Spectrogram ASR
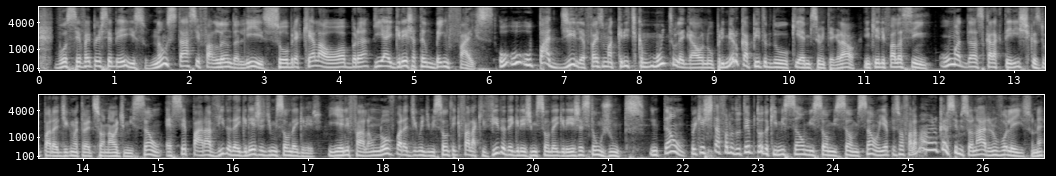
você vai perceber isso. Não está se falando ali sobre aquela obra que a igreja também faz. O, o, o Padilha faz uma crítica muito legal no primeiro capítulo do Que é Missão Integral, em que ele fala assim: uma das características características do paradigma tradicional de missão é separar a vida da igreja de missão da igreja. E ele fala, um novo paradigma de missão tem que falar que vida da igreja e missão da igreja estão juntos. Então, porque a gente tá falando o tempo todo aqui missão, missão, missão, missão, e a pessoa fala, mas eu não quero ser missionário, eu não vou ler isso, né?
